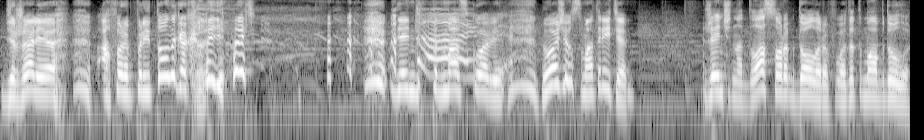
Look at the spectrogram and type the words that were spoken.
держали афропритон какой-нибудь где-нибудь в Подмосковье. Ну, в общем, смотрите. Женщина отдала 40 долларов вот этому Абдулу.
